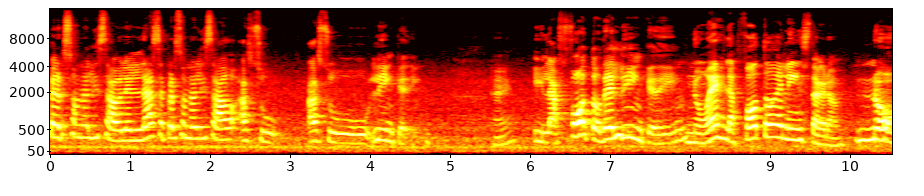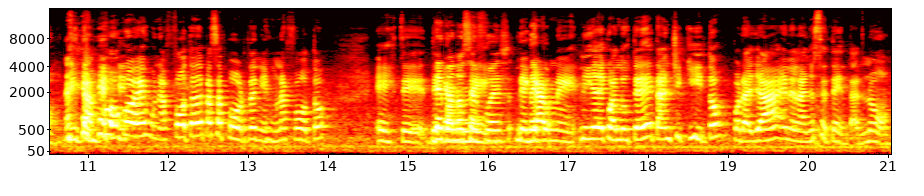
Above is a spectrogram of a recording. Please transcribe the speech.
personalizado, el enlace personalizado a su a su LinkedIn. ¿Eh? Y la foto de LinkedIn No es la foto del Instagram. no, ni tampoco es una foto de pasaporte, ni es una foto este, de, De cuando se fue- de, de cu- carné, ni de cuando ustedes están chiquitos por allá en el año 70, no,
